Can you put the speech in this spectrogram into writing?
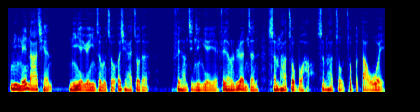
你没拿钱，你也愿意这么做，而且还做的非常兢兢业业，非常认真，生怕做不好，生怕做做不到位。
